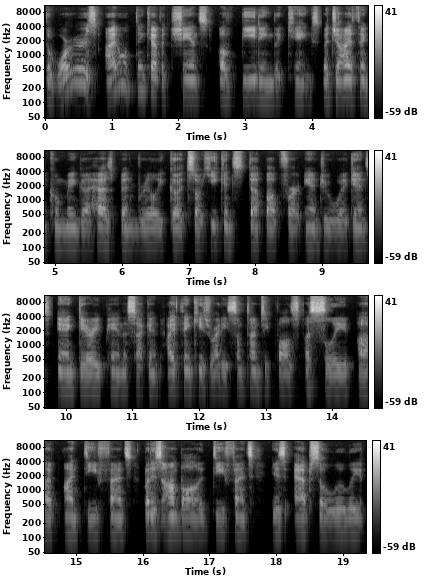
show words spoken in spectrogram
the Warriors, I don't think, have a chance of beating the Kings. But Jonathan Kuminga has been really good, so he can step up for Andrew Wiggins and Gary Payton II. I think he's ready. Sometimes he falls asleep uh, on defense, but his on ball defense is absolutely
